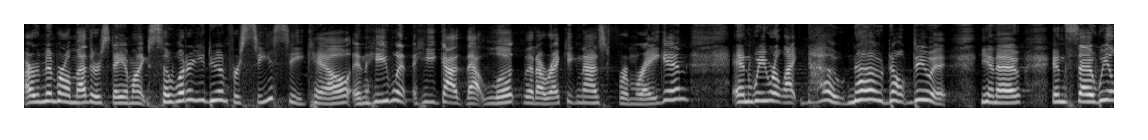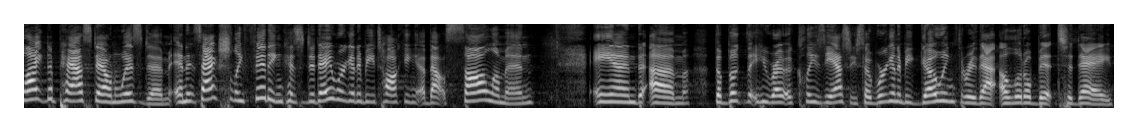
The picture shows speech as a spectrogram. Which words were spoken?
I remember on Mother's Day, I'm like, so what are you doing for Cece, Kel? And he went, he got that look that I recognized from Reagan, and we were like, no no, no, don't do it, you know? And so we like to pass down wisdom. And it's actually fitting because today we're going to be talking about Solomon and um, the book that he wrote, Ecclesiastes. So we're going to be going through that a little bit today.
